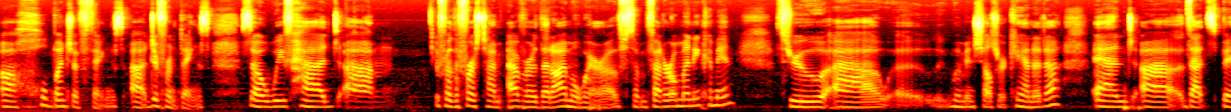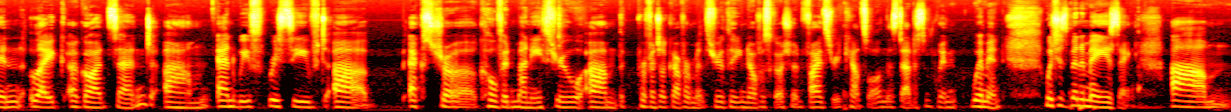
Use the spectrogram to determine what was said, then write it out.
a whole bunch of things, uh, different things. So we've had um, for the first time ever that I'm aware of, some federal money come in through uh, Women's Shelter Canada, and uh, that's been like a godsend. Um, and we've received uh, extra COVID money through um, the provincial government, through the Nova Scotia Advisory Council on the Status of Women, which has been amazing. Um,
